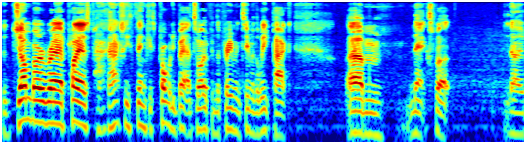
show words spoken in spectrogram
the Jumbo Rare Players Pack. I actually think it's probably better to open the Premium Team of the Week pack um, next, but you know,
